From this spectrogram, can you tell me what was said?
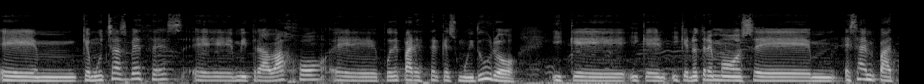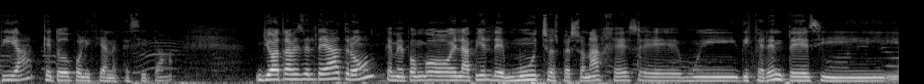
Eh, que muchas veces eh, mi trabajo eh, puede parecer que es muy duro y que, y que, y que no tenemos eh, esa empatía que todo policía necesita. Yo a través del teatro, que me pongo en la piel de muchos personajes eh, muy diferentes y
